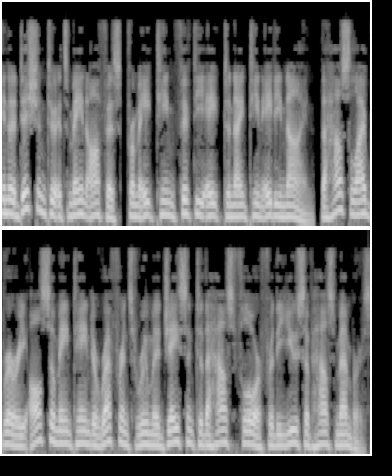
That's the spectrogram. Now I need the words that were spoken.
In addition to its main office, from 1858 to 1989, the House Library also maintained a reference room adjacent to the House floor for the use of House members.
